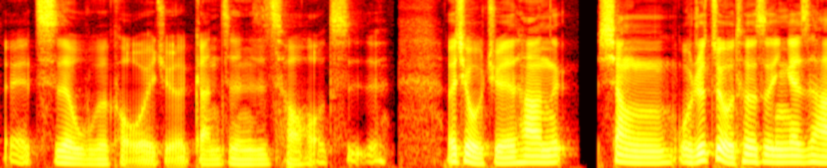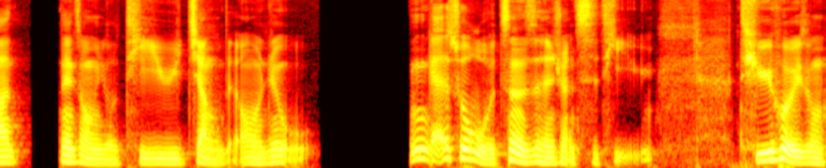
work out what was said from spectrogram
对，吃了五个口味，觉得干真的是超好吃的。而且我觉得它那像，我觉得最有特色应该是它那种有提鱼酱的。我觉得我应该说，我真的是很喜欢吃提鱼。体育会有一种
